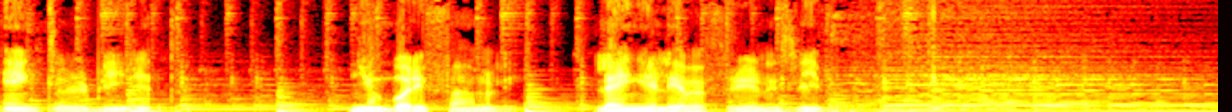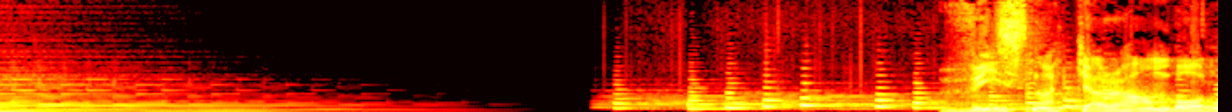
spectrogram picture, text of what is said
Enklare blir det inte. Newbody Family. Länge lever föreningslivet. Vi snackar handboll.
